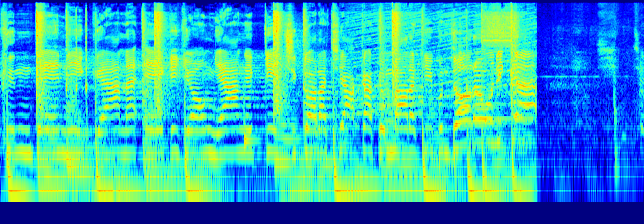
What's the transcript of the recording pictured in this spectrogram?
근데 네가 나에게 영향을 끼칠 거라 착각은 말아. 기분 더러우니까. 진짜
